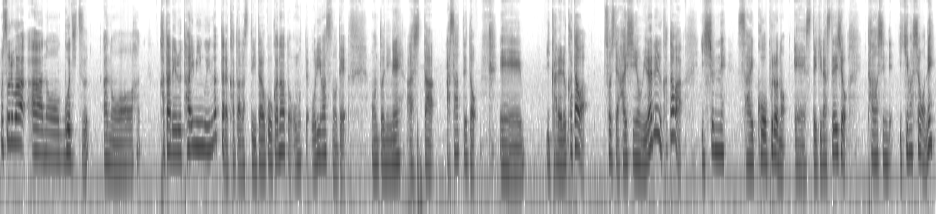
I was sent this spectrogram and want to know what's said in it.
まあそれはあの後日、あの、語れるタイミングになったら語らせていただこうかなと思っておりますので、本当にね、明日、明後日と、えー、行かれる方は、そして配信を見られる方は、一緒にね、最高プロの、えー、素敵なステージを楽しんでいきましょうね。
